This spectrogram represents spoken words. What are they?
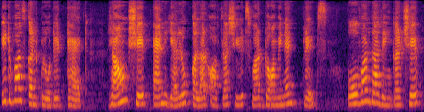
it was concluded that Round shape and yellow color of the sheets were dominant traits over the wrinkled shape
